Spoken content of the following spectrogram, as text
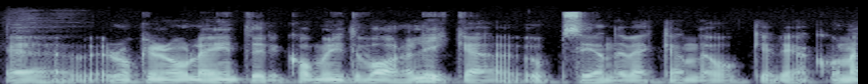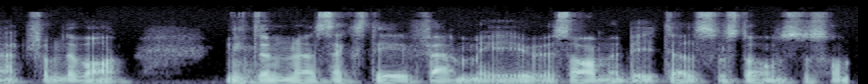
Eh, rock'n'roll är inte, det kommer inte vara lika uppseendeväckande och reaktionärt som det var 1965 i USA med Beatles och Stones och sånt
